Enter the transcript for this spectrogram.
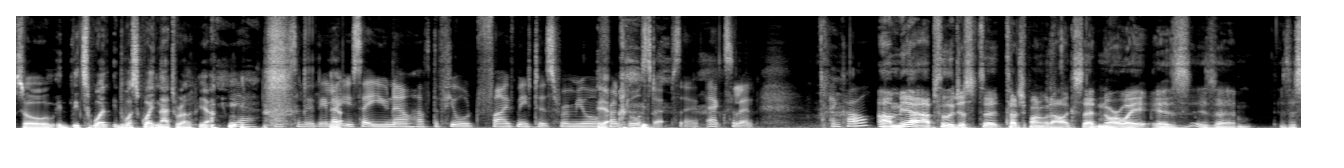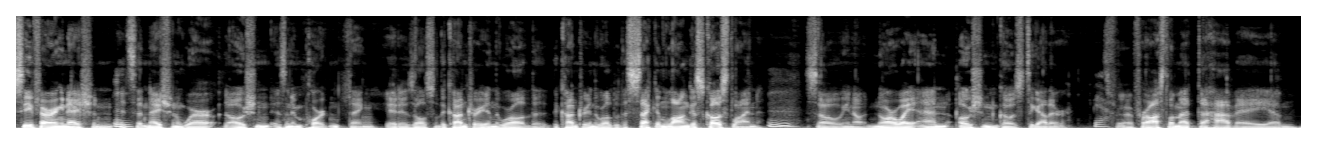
So it, it's what it was quite natural, yeah. yeah, absolutely. Like Yeah. you say, you now have the fjord five meters from your Yeah. front doorstep. So excellent. And Carl? Um, yeah, absolutely. Just to touch upon what Alex said, Norway is is a is a seafaring nation. It's a nation where the ocean is an important thing. It is also the country in the world, the, the country in the world with the second longest coastline. So you know, Norway and ocean goes together. Yeah. For, for Oslo Met to have a um,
